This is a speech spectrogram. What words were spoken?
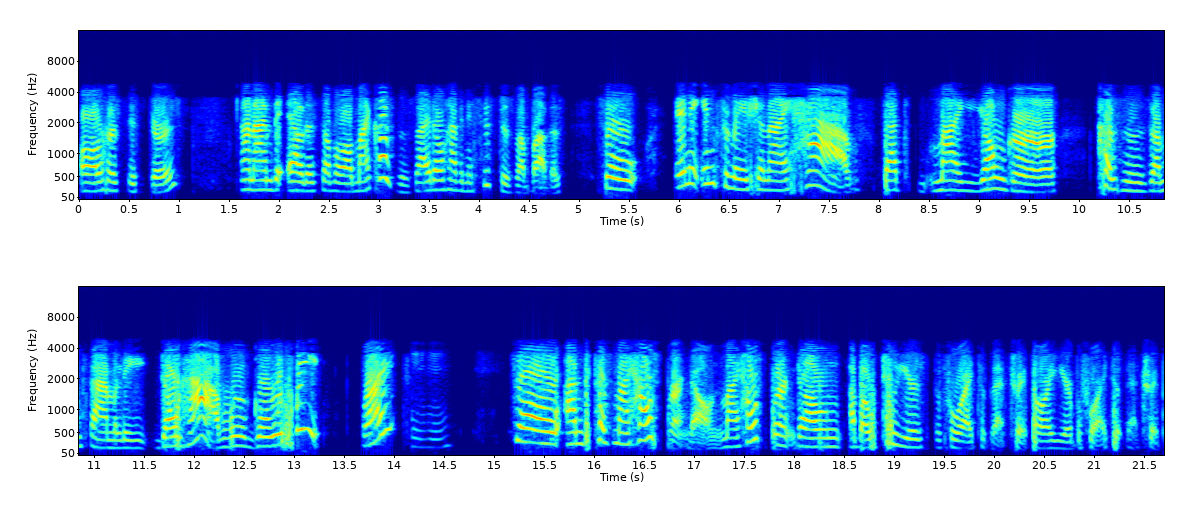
all her sisters, and I'm the eldest of all my cousins. I don't have any sisters or brothers. So any information I have that my younger cousins and family don't have will go with me, right? Mhm. So, and because my house burnt down, my house burnt down about two years before I took that trip, or a year before I took that trip.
